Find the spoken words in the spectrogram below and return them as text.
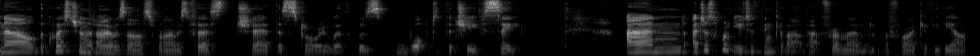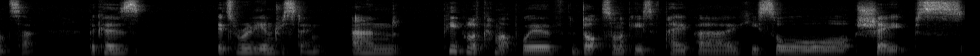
Now, the question that I was asked when I was first shared this story with was, what did the chief see? And I just want you to think about that for a moment before I give you the answer, because it's really interesting. And people have come up with dots on a piece of paper, he saw shapes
